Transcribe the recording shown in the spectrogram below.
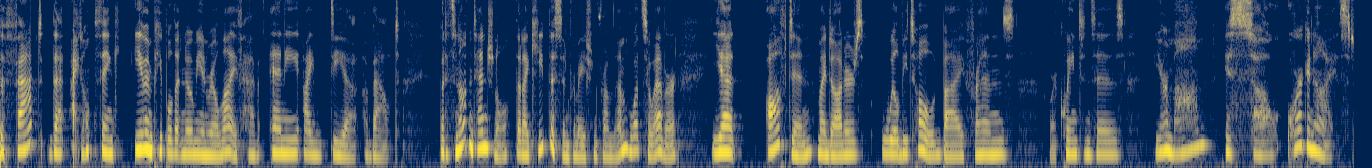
a fact that I don't think even people that know me in real life have any idea about. But it's not intentional that I keep this information from them whatsoever. Yet Often, my daughters will be told by friends or acquaintances, Your mom is so organized.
